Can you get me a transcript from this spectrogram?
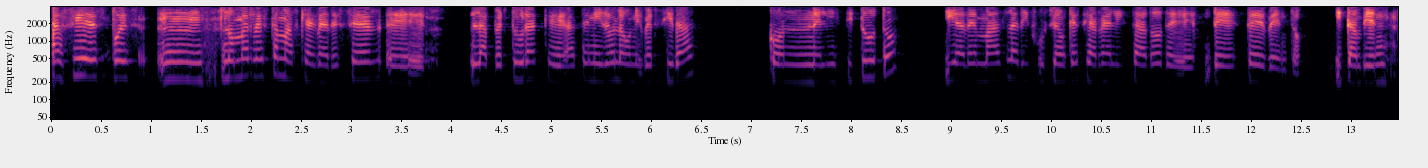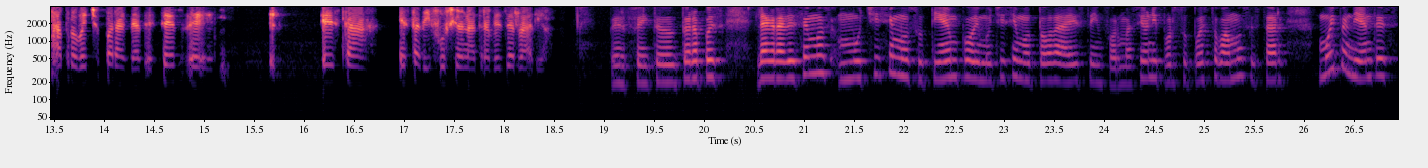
Así es, pues mm, no me resta más que agradecer eh, la apertura que ha tenido la universidad con el instituto y además la difusión que se ha realizado de, de este evento. Y también aprovecho para agradecer eh, esta, esta difusión a través de radio. Perfecto, doctora. Pues le agradecemos muchísimo su tiempo y muchísimo toda esta información y por supuesto vamos a estar muy pendientes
